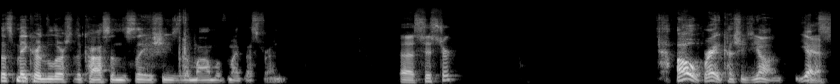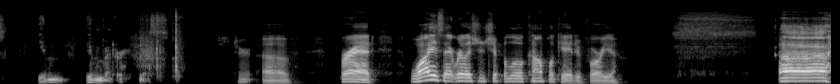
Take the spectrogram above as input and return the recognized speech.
Let's make her Larissa DaCosta and say she's the mom of my best friend. Uh, sister. Oh, right, because she's young. Yeah. Yes, even even better. Yes. Sister of Brad. Why is that relationship a little complicated for you? Uh,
